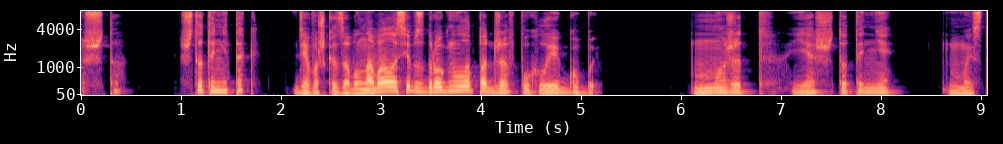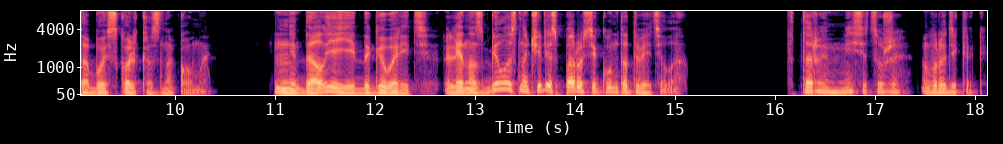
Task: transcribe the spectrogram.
«Что? Что-то не так?» Девушка заволновалась и вздрогнула, поджав пухлые губы. «Может, я что-то не...» «Мы с тобой сколько знакомы?» Не дал я ей договорить. Лена сбилась, но через пару секунд ответила. «Второй месяц уже, вроде как».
